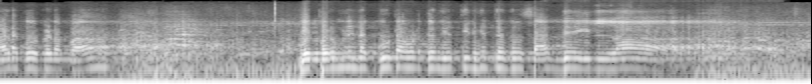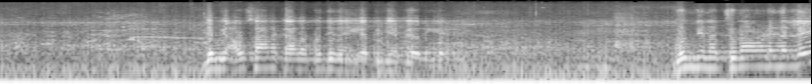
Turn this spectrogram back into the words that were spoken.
ಮಾಡಕ್ ಹೋಗ್ಬೇಡಪ್ಪ. ನೀವು ಪರ್ಮನೆಂಟ್ ಕೂಟ ಹೊಡ್ಕೊಂಡು ಇರ್ತೀನಿ ಅಂತಂದ್ರೆ ಸಾಧ್ಯ ಇಲ್ಲ. ನಿಮ್ಗೆ ಅವಸಾನ ಕಾಲ ಬಂದಿದೆ ಈಗ ಬಿಜೆಪಿ ಅವರಿಗೆ. ಮುಂದಿನ ಚುನಾವಣೆಯಲ್ಲಿ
